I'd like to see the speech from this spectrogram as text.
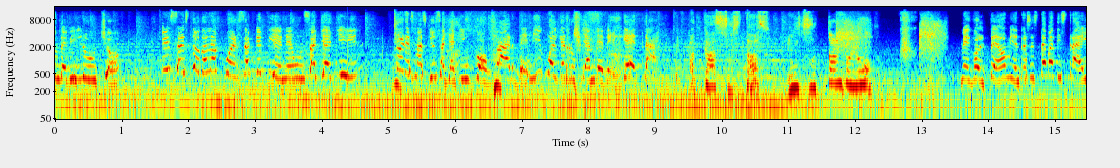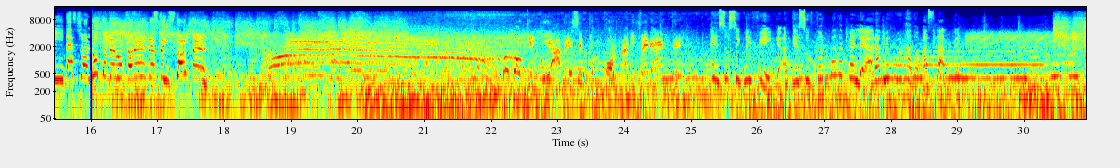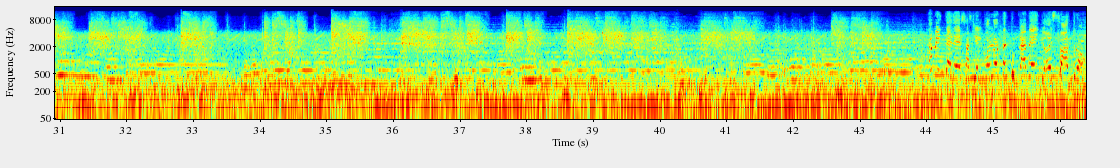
un debilucho. ¿Esa es toda la fuerza que tiene un Saiyajin? No eres más que un Saiyajin cobarde, igual que el rufián de Vegeta. ¿Acaso estás insultándolo? Me golpeó mientras estaba distraída, solo... ¡No te derrotaré en este instante! Como que Kiabe se comporta diferente. Eso significa que su forma de pelear ha mejorado bastante. No me interesa si el color de tu cabello es otro.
